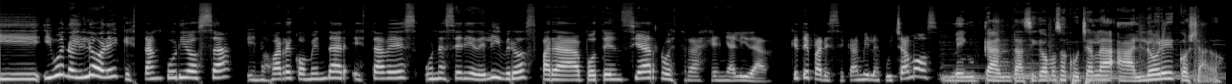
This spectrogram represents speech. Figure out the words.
Y, bueno, y Lore, que es tan curiosa, y nos va a recomendar esta vez una serie de libros para potenciar nuestra genialidad. ¿Qué te parece, Cami? ¿La escuchamos? Me encanta, así que vamos a escucharla a Lore Collado.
